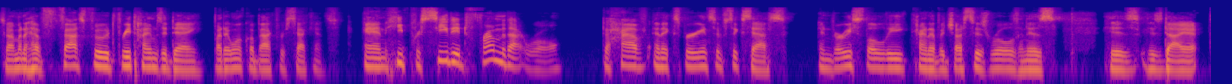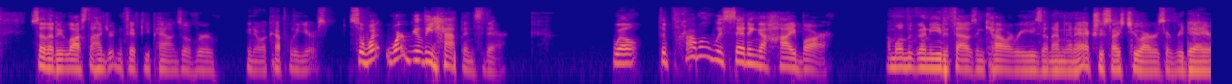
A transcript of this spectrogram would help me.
So I'm going to have fast food three times a day, but I won't go back for seconds. And he proceeded from that role to have an experience of success and very slowly kind of adjust his rules and his, his, his diet so that he lost 150 pounds over, you know, a couple of years. So what, what really happens there? Well, the problem with setting a high bar, I'm only going to eat a thousand calories and I'm going to exercise two hours every day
